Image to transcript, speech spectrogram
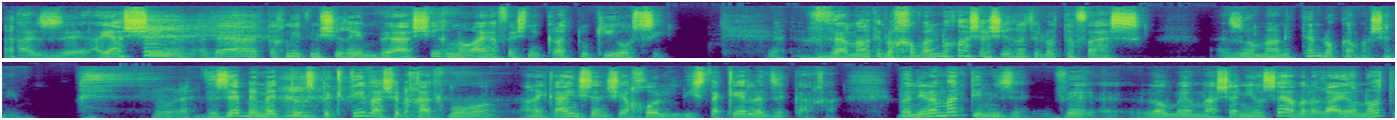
אז אה, היה שיר, זה היה תוכנית עם שירים, והיה שיר נורא יפה שנקרא תוכי יוסי. בטח. ואמרתי לו, חבל נורא שהשיר הזה לא תפס. אז הוא אמר לי, תן לו כמה שנים. מעולה. וזה באמת פרספקטיבה של אחד כמו אריק איינשטיין שיכול להסתכל על זה ככה. ואני למדתי מזה, ולא ממה שאני עושה, אבל רעיונות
